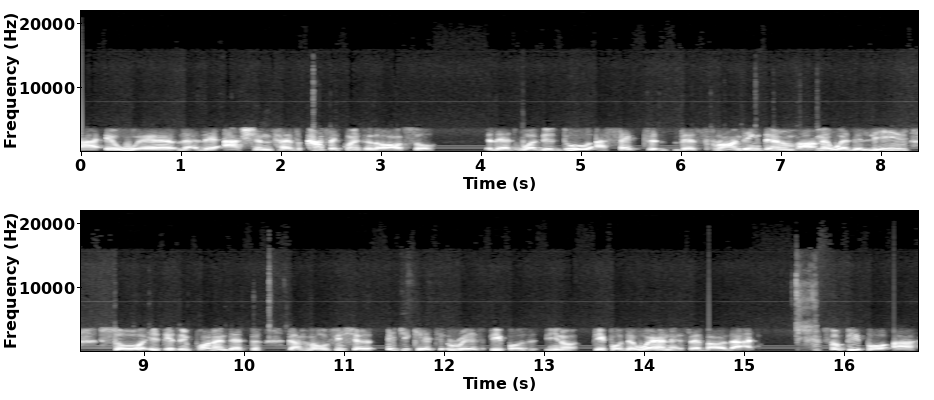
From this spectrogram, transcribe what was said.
are aware that their actions have consequences also. that what they do affect the surrounding, the environment where they live. So it is important that government officials educate, raise people's, you know, people's awareness about that. So people are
